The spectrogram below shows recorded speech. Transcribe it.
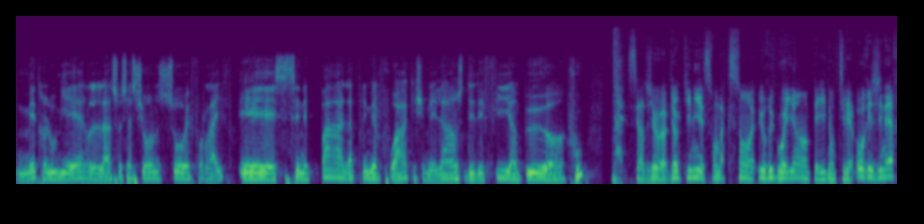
mettre en lumière l'association So for Life. Et ce n'est pas la première fois que je me lance des défis un peu euh, fous. Sergio Bianchini et son accent uruguayen, un pays dont il est originaire.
